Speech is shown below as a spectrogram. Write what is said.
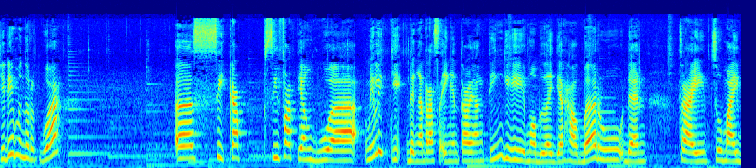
Jadi menurut gue uh, sikap sifat yang gue miliki dengan rasa ingin tahu yang tinggi, mau belajar hal baru dan try to my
